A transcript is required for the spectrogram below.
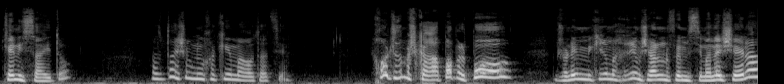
כן ניסה איתו, אז מתי שהם נמחקים מהרוטציה. יכול להיות שזה מה שקרה פה, אבל פה, בשונה ממקרים אחרים שהיה לנו לפעמים סימני שאלה,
